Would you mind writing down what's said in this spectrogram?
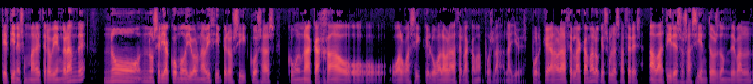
que tienes un maletero bien grande, no, no sería cómodo llevar una bici, pero sí cosas como en una caja o, algo así que luego a la hora de hacer la cama pues la, lleves. Porque a la hora de hacer la cama lo que sueles hacer es abatir esos asientos donde van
